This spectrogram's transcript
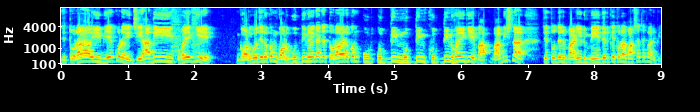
যে তোরা ওই বিয়ে করে, ওই জেহাদি হয়ে গিয়ে, গর্গ যেরকম গর্গুদ্দিন হয়ে গেছে, তোরাও এরকম উদ- উদ্দিন মুদ্দিন খুদ্দিন হয়ে গিয়ে ভাব- ভাবিস না যে তোদের বাড়ির মেয়েদেরকে তোরা বাঁচাতে পারবি?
